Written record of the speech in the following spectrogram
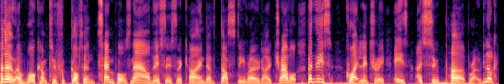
Hello and welcome to Forgotten Temples. Now this is the kind of dusty road I travel, but this quite literally is a superb road. Look,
